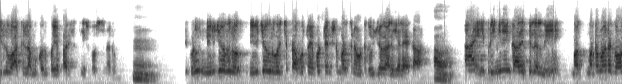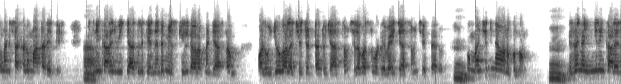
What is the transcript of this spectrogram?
ఇల్లు వాకిళ్ళు అమ్ముకొని పోయే పరిస్థితి తీసుకొస్తున్నారు. ఇప్పుడు నిరుద్యోగులు నిరుద్యోగుల గురించి ప్రభుత్వం ఎప్పుడు టెన్షన్ పడుతూనే ఉంటుంది. ఉద్యోగాలు ఇవ్వలేక అవును. ఇప్పుడు ఇంజనీరింగ్ కాలేజ్ పిల్లల్ని మొట్టమొదట గవర్నమెంట్ చక్కగా మాట్లాడింది. ఇంజనీరింగ్ కాలేజ్ విద్యార్థులకి ఏంటంటే మేము స్కిల్ డెవలప్మెంట్ చేస్తాం. వాళ్ళు ఉద్యోగాలు వచ్చేటట్టు చేస్తాం. సిలబస్ కూడా రివైజ్ చేస్తామని చెప్పారు. ఉమ్, ఒక మంచి నిర్ణయం అనుకున్నాం నిజంగా ఇంజనీరింగ్ కాలేజ్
